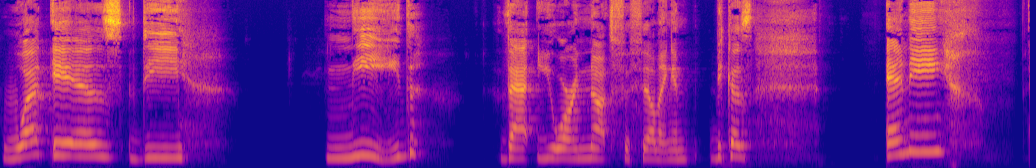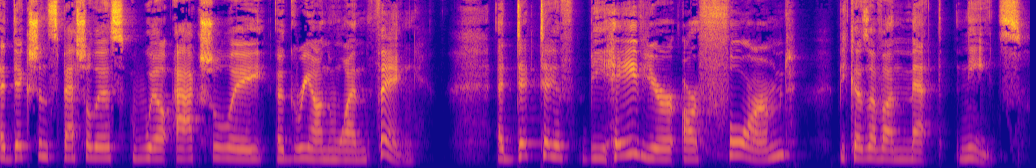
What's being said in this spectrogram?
What is the need that you are not fulfilling? And because any addiction specialist will actually agree on one thing. Addictive behavior are formed because of unmet needs.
